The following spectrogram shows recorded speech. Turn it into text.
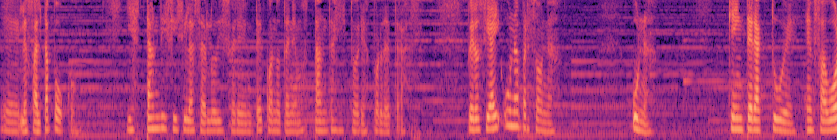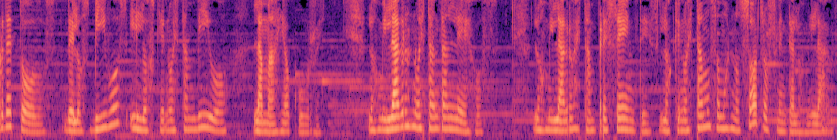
Eh, le falta poco, y es tan difícil hacerlo diferente cuando tenemos tantas historias por detrás. Pero si hay una persona, una, que interactúe en favor de todos, de los vivos y los que no están vivos, la magia ocurre. Los milagros no están tan lejos, los milagros están presentes, los que no estamos somos nosotros frente a los milagros.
